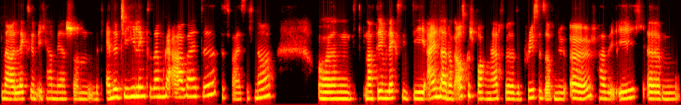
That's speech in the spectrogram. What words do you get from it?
genau, Lexi und ich haben ja schon mit Energy Healing zusammengearbeitet, das weiß ich noch. Und nachdem Lexi die Einladung ausgesprochen hat für The Priestess of New Earth, habe ich, ähm,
